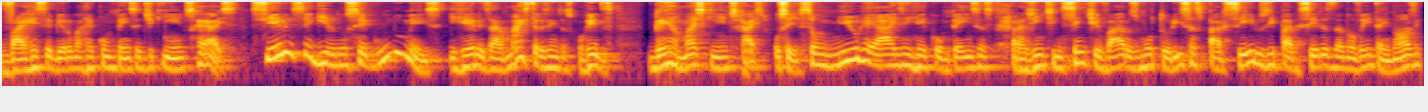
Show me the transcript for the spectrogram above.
vai receber uma recompensa de 500 reais. Se ele seguir no segundo mês e realizar mais 300 corridas, ganha mais 500 reais. Ou seja, são mil reais em recompensas para a gente incentivar os motoristas parceiros e parceiras da 99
